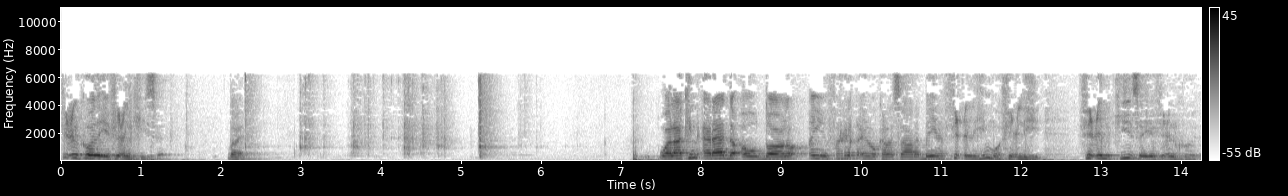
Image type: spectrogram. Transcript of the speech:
ficilkooda iyo ficilkiisa. Ayb walaakin araada ou doono an yufariqa inuu kala saaro bayna ficlihim wa ficlihi ficilkiisa iyo ficilkooda.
